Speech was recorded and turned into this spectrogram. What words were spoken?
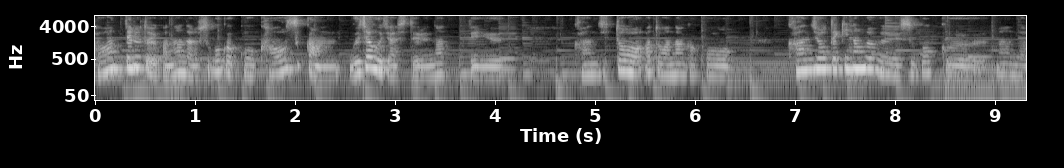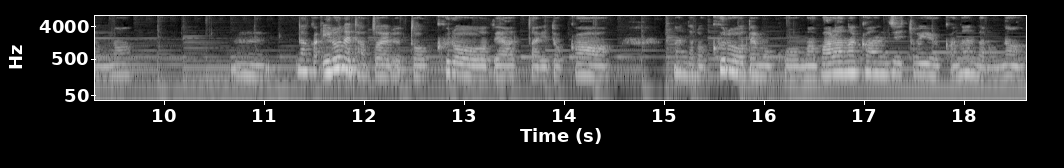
変わってるというかなんだろうすごくこうカオス感ぐちゃぐちゃしてるなっていう感じとあとはなんかこう感情的な部分ですごくなんだろうなうんなんか色で例えると黒であったりとかなんだろう黒でもこうまばらな感じというかなんだろうな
